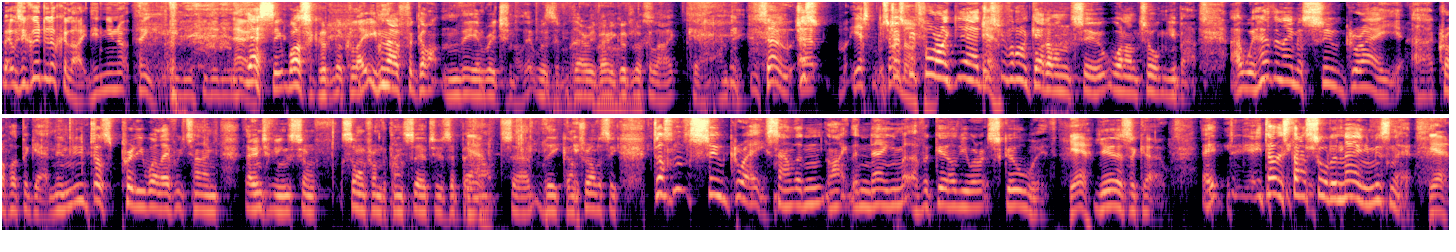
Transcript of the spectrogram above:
But it was a good lookalike, didn't you not think? Even if you didn't know. yes, it was a good lookalike. Even though I'd forgotten the original, it was a very, very good lookalike, uh, Andy. So, Just- uh, yes, sorry, just Martin. before I yeah, just Yeah. before I get on to what I'm talking about, uh, we heard the name of Sue Gray uh, crop up again, and it does pretty well every time they're interviewing some, someone from the Conservatives about uh, the controversy. Doesn't Sue Gray sound the, like the name of a girl you were at school with? Yeah. years ago. It, it does. It's that sort of name, isn't it? Yeah.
